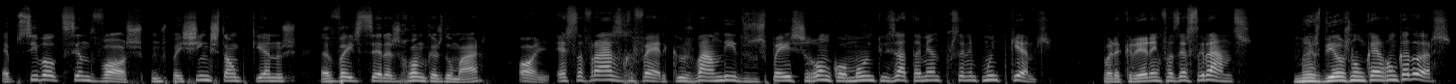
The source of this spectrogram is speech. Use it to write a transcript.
É possível que, sendo vós uns peixinhos tão pequenos, haveis de ser as roncas do mar? Olhe, esta frase refere que os bandidos dos peixes roncam muito exatamente por serem muito pequenos, para quererem fazer-se grandes. Mas Deus não quer roncadores,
